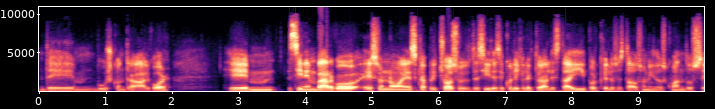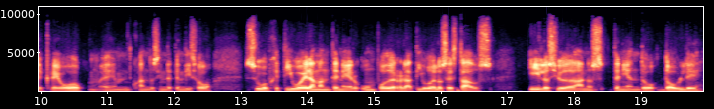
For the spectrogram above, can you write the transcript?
de Bush contra Al Gore. Em, sin embargo, eso no es caprichoso, es decir, ese colegio electoral está ahí porque los Estados Unidos cuando se creó, em, cuando se independizó, su objetivo era mantener un poder relativo de los estados y los ciudadanos teniendo doble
